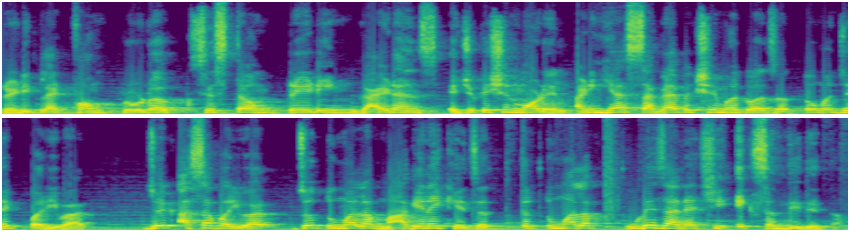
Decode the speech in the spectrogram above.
ready platform product system trading guidance education model आणि ह्या सगळ्यापेक्षा महत्वाचं तो म्हणजे एक परिवार. जो एक असा परिवार जो तुम्हाला मागे नाही खेचत तर तुम्हाला पुढे जाण्याची एक संधी देतं.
